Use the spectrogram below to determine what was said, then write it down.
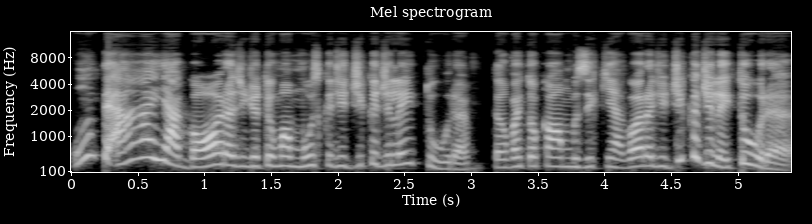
Um te... Ah, e agora, gente, eu tenho uma música de dica de leitura. Então vai tocar uma musiquinha agora de dica de leitura.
